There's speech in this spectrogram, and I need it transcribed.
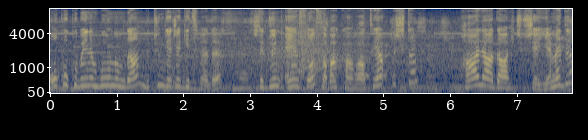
o koku benim burnumdan bütün gece gitmedi. İşte dün en son sabah kahvaltı yapmıştım. Hala daha hiçbir şey yemedim.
